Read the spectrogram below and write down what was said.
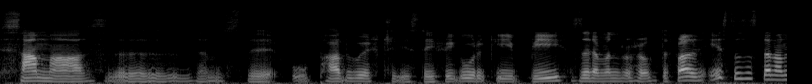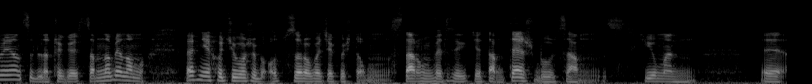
sama z Zemsty Upadłych, czyli z tej figurki Pi z Revenge of the Fallen. Jest to zastanawiające, dlaczego jest sam. No wiadomo, pewnie chodziło, żeby odwzorować jakoś tą starą wersję, gdzie tam też był sam z Human e,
